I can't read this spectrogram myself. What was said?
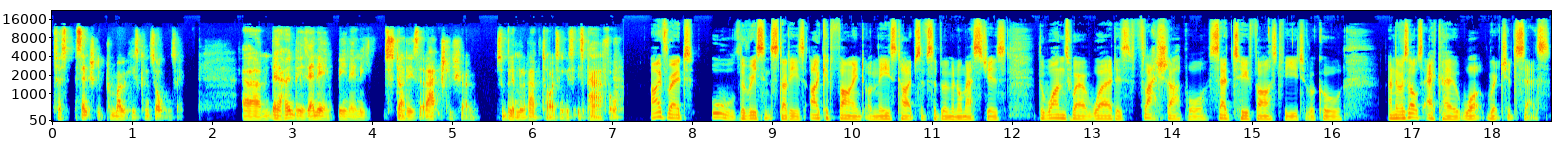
to essentially promote his consultancy. Um, I don't think there's any been any studies that have actually show subliminal advertising is, is powerful. I've read all the recent studies I could find on these types of subliminal messages, the ones where a word is flashed up or said too fast for you to recall, and the results echo what Richard says.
